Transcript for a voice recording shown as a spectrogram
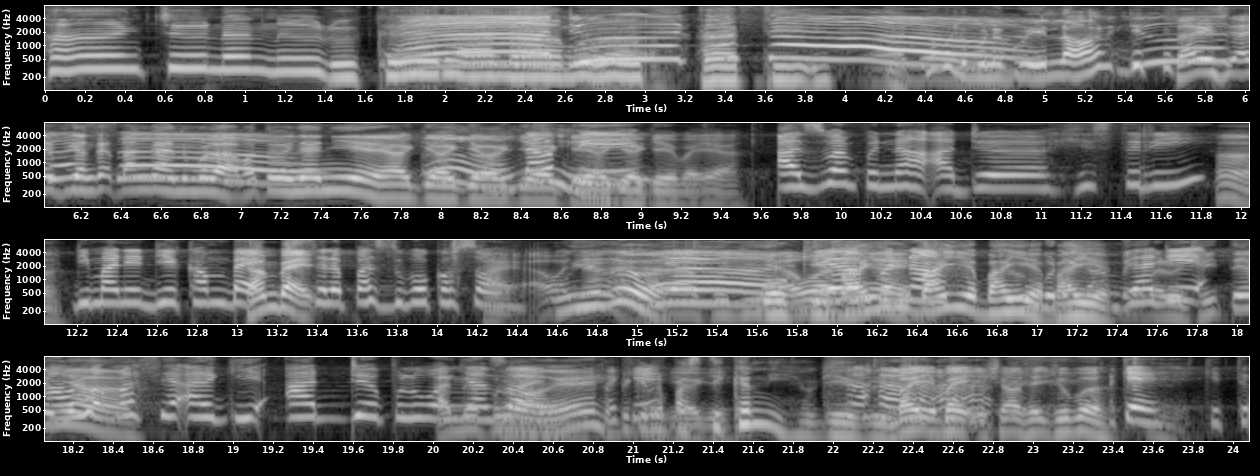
hancur dan luruh keranamu. dua Hati. Ada boleh lagu Ella ni. Saya saya pegang kat tangan pula. Tu nyanyi eh. Okey, okey, Oh, okey, okey, okey, okey, baik ya. Azwan pernah ada history Ha. di mana dia comeback, Comeback? selepas 2-0. Hai, awak Oh, ya ke? lah Ya. pergi. Okey, Awak Okey, Dia bahaya, pernah. bahaya, bahaya, Tunggu bahaya. comeback Jadi baru cerita, awak masih lagi ada peluangnya Ada Azwan. peluang, eh. Tapi Okey. kena Okey, pastikan ni. Okey, okey. Baik, baik. InsyaAllah saya cuba. Okey, kita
